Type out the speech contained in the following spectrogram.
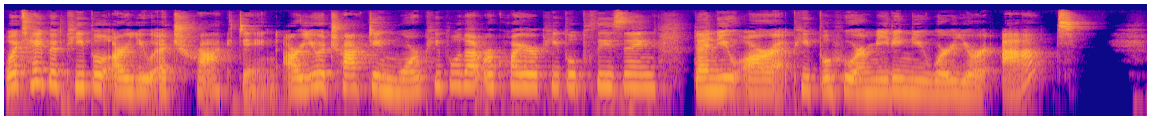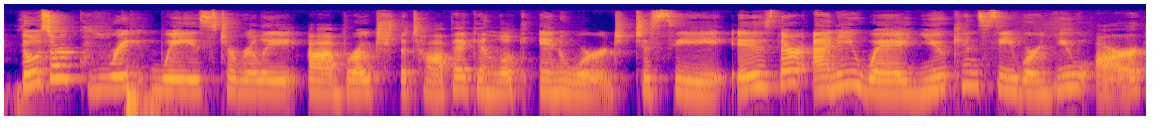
What type of people are you attracting? Are you attracting more people that require people pleasing than you are at people who are meeting you where you're at those are great ways to really uh, broach the topic and look inward to see is there any way you can see where you are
